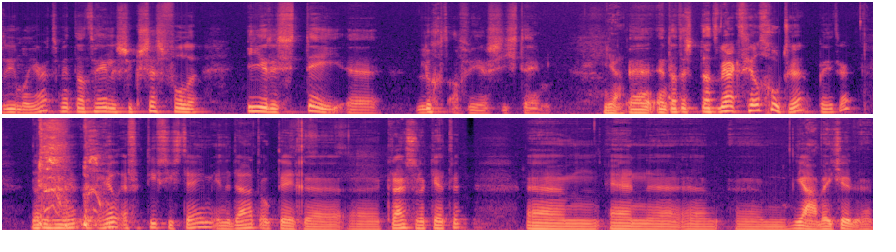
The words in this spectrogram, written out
1,3 miljard met dat hele succesvolle Iris-T uh, luchtafweersysteem. Ja. Uh, en dat, is, dat werkt heel goed, hè, Peter? Dat is een heel effectief systeem, inderdaad, ook tegen uh, kruisraketten. Um, en uh, um, ja, weet je,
